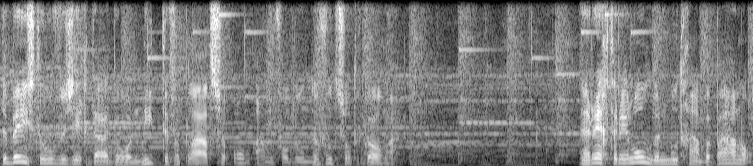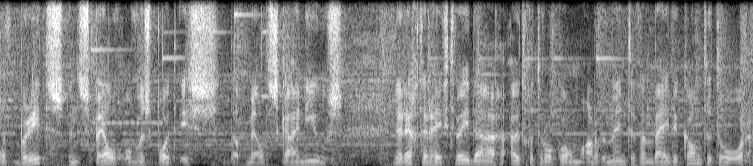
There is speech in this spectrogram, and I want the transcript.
De beesten hoeven zich daardoor niet te verplaatsen om aan voldoende voedsel te komen. Een rechter in Londen moet gaan bepalen of bridge een spel of een sport is. Dat meldt Sky News. De rechter heeft twee dagen uitgetrokken om argumenten van beide kanten te horen.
